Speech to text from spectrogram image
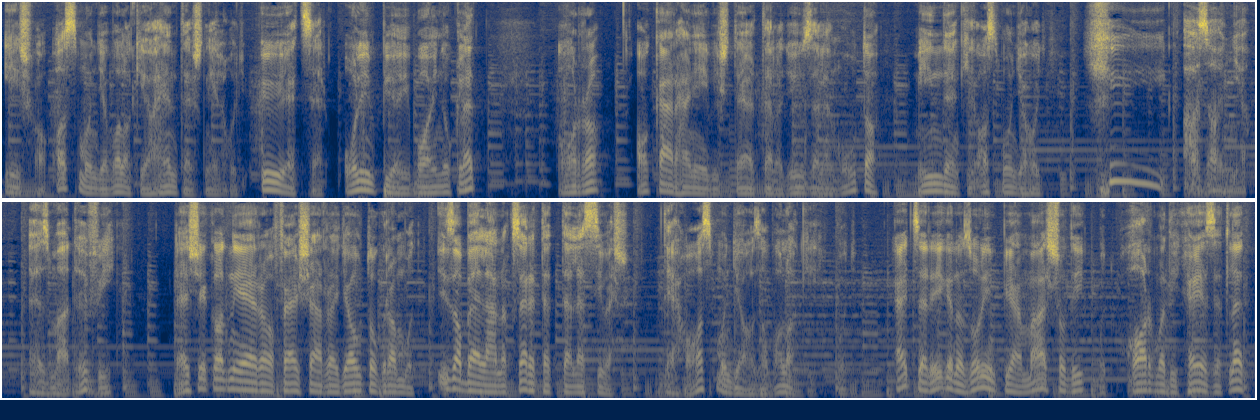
És ha azt mondja valaki a hentesnél, hogy ő egyszer olimpiai bajnok lett, arra akárhány év is telt el a győzelem óta, mindenki azt mondja, hogy hí, az anyja, ez már döfi. Tessék adni erre a felsárra egy autogramot, Izabellának szeretettel lesz szíves. De ha azt mondja az a valaki, hogy egyszer régen az olimpián második vagy harmadik helyezett lett,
